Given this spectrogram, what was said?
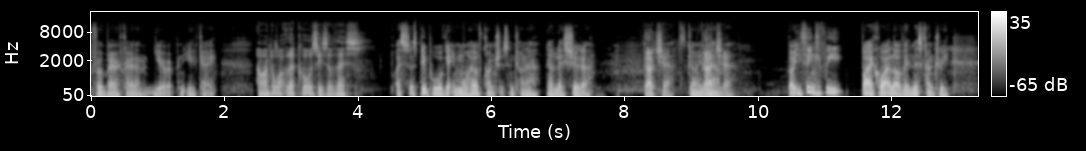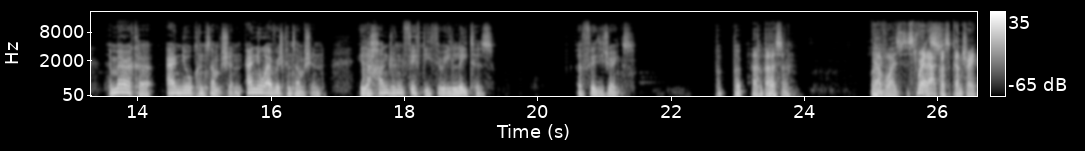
for America, Europe, and the UK. I wonder what the causes of this. As, as people were getting more health conscious and trying to have less sugar Gotcha. It's going down. Gotcha. But you think if we buy quite a lot of it in this country, America annual consumption, annual average consumption is Mhm. 153 liters of fizzy drinks per, per, Per per, person. person. Yeah, right? otherwise spread out across the country.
